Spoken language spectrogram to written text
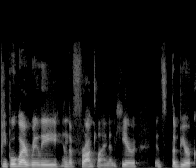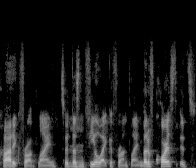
people who are really in the front line. And here, it's the bureaucratic front line so it doesn't mm-hmm. feel like a front line but of course it's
